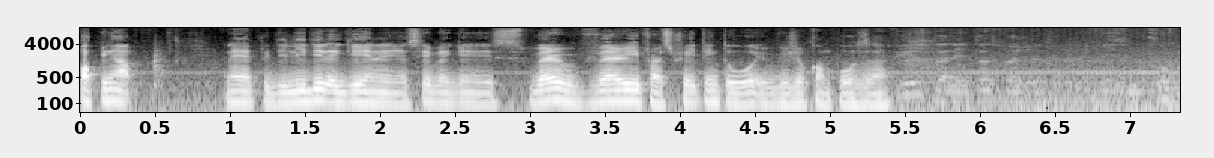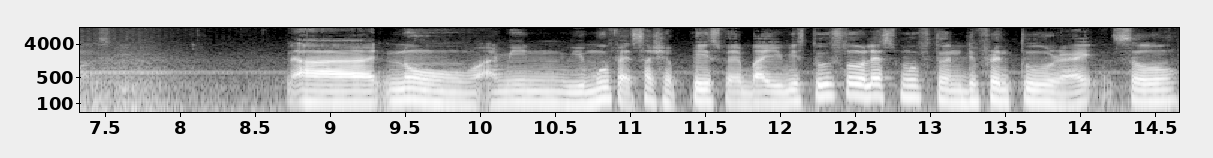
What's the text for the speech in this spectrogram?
popping up, and then you have to delete it again and you save again. It's very very frustrating to work with Visual Composer. Use the latest version. Is improved on speed. Uh, no, I mean we move at such a pace whereby if it's too slow, let's move to a different tool, right? So,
